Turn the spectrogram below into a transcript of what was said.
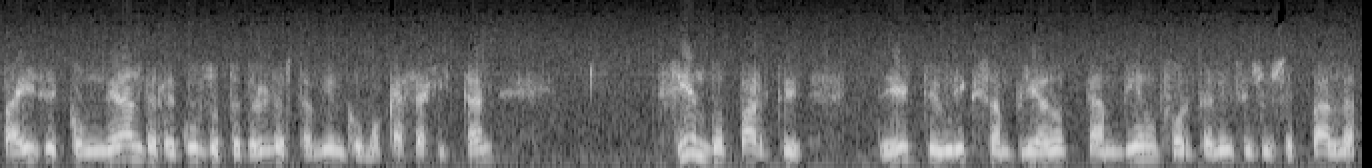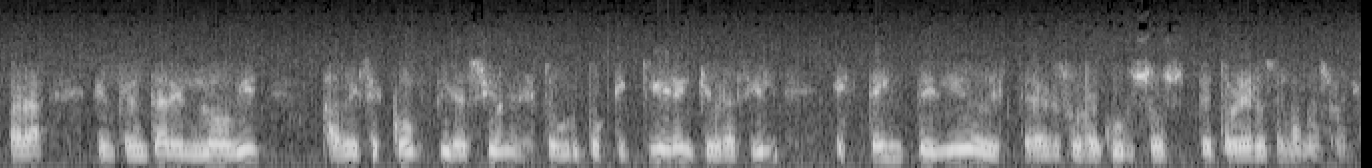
países con grandes recursos petroleros también como Kazajistán, siendo parte de este BRICS ampliado, también fortalece sus espaldas para enfrentar el lobby, a veces conspiraciones de estos grupos que quieren que Brasil esté impedido de extraer sus recursos petroleros en la Amazonia.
